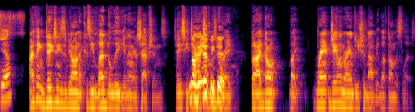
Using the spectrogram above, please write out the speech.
Yeah, I think Diggs needs to be on it because he led the league in interceptions. J.C. No, he Jackson definitely was did. great, but I don't like Ram- Jalen Ramsey should not be left on this list.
